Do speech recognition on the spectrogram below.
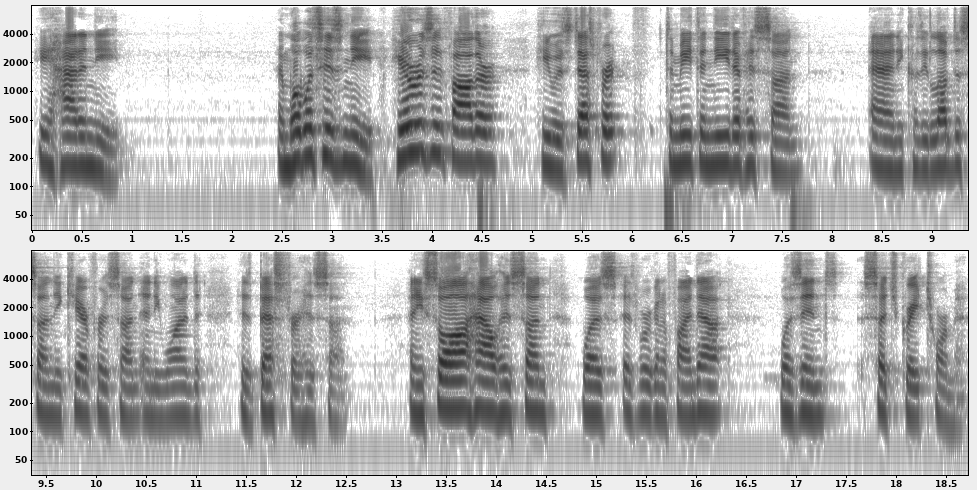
He had a need. And what was his need? Here was his father. He was desperate to meet the need of his son. And because he loved his son, he cared for his son, and he wanted his best for his son. And he saw how his son was, as we're going to find out, was in such great torment.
